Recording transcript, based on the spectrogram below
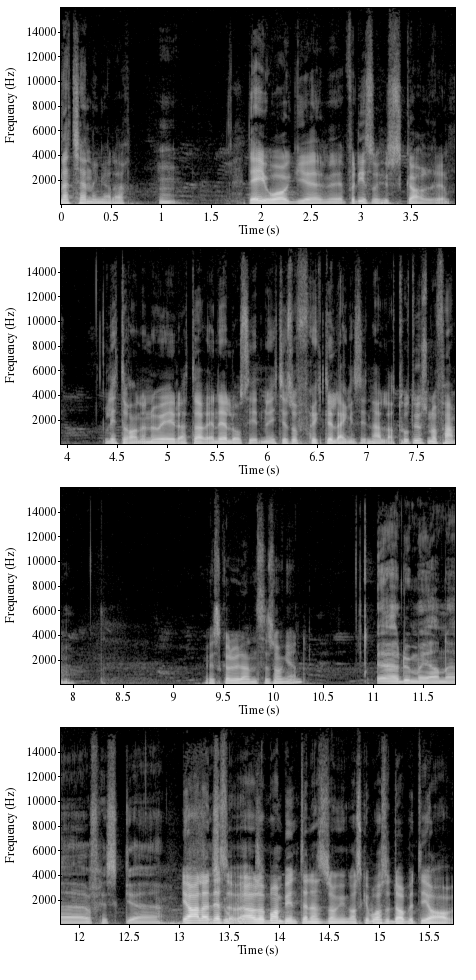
nettkjenninger der. Mm. Det er jo òg, uh, for de som husker litt Nå er dette en del år siden, men ikke så fryktelig lenge siden heller. 2005. Husker du den sesongen? Ja, du må gjerne friske Ja, eller det, altså, Brann begynte den sesongen ganske bra, så dabbet de av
